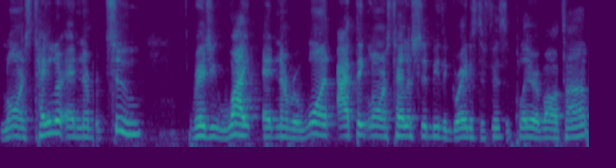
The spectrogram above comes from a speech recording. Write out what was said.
Lawrence Taylor at number 2, Reggie White at number 1. I think Lawrence Taylor should be the greatest defensive player of all time.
